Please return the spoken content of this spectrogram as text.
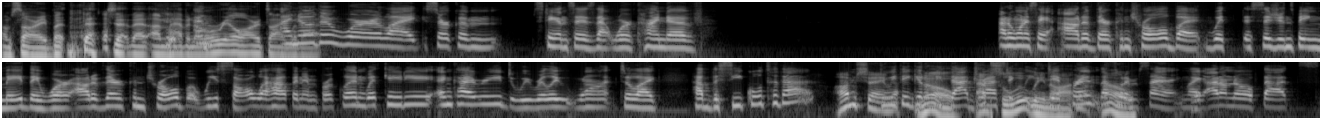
I'm sorry, but that's that I'm having a And real hard time. I with know that. there were like circumstances that were kind of I don't want to say out of their control, but with decisions being made, they were out of their control. But we saw what happened in Brooklyn with KD and Kyrie. Do we really want to like have the sequel to that? I'm saying Do we think it'll No, be that drastically absolutely not. different? That's what I'm saying. Like, I don't know if that's.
